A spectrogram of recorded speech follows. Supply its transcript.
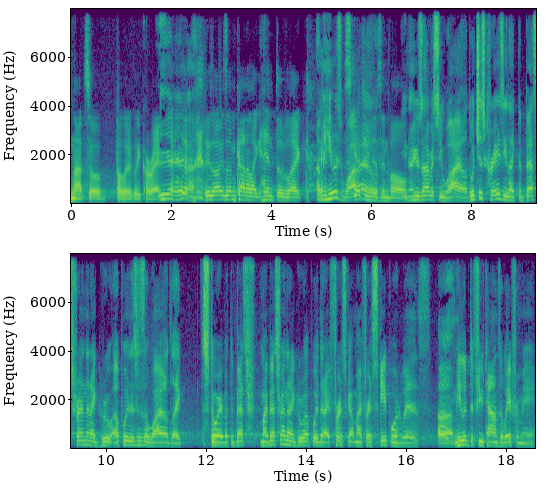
not so politically correct. Yeah, yeah. There's always some kind of like hint of like I mean, he was wild. sketchiness involved. You know, he was obviously wild, which is crazy. Like the best friend that I grew up with. This is a wild like story, but the best, my best friend that I grew up with, that I first got my first skateboard with, um, he lived a few towns away from me.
